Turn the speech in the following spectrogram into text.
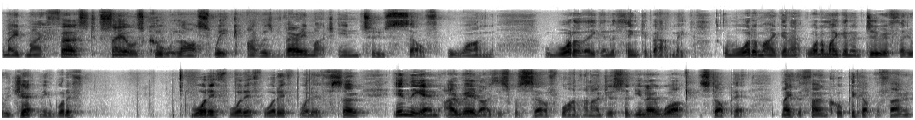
made my first sales call last week, I was very much into self one. What are they going to think about me? What am I going to what am I going to do if they reject me? What if what if, what if, what if, what if? So in the end, I realized this was self one, and I just said, you know what? Stop it. Make the phone call, pick up the phone.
